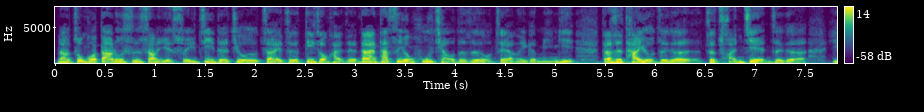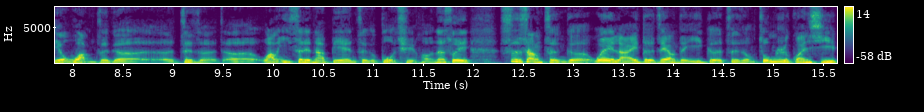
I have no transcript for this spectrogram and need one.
那中国大陆事实上也随即的就在这个地中海这，当然它是用护桥的这种这样的一个名义，但是它有这个这船舰，这个也往这个呃这个呃往以色列那边这个过去哈。那所以事实上，整个未来的这样的一个这种中日关系，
